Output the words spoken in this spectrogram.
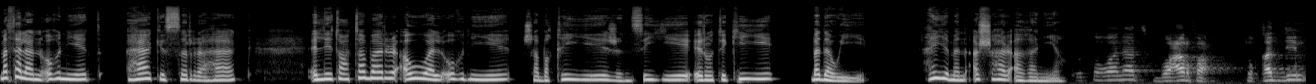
مثلا أغنية هاك السر هاك اللي تعتبر أول أغنية شبقية جنسية إيروتيكية بدوية. هي من أشهر أغانيها. اسطوانات بوعرفة تقدم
